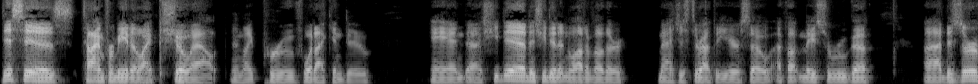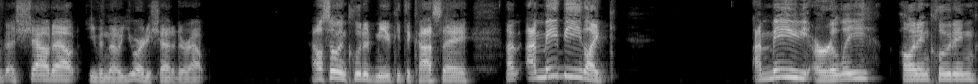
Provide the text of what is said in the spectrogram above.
this is time for me to like show out and like prove what I can do. And uh, she did, and she did it in a lot of other matches throughout the year. So I thought Mei Suruga uh, deserved a shout out, even though you already shouted her out. I also included Miyuki Takase. I, I may be like, I may be early on including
